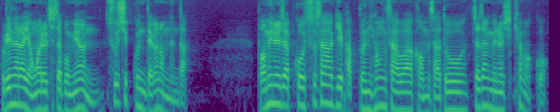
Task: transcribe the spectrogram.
우리나라 영화를 찾아보면 수십 군데가 넘는다. 범인을 잡고 수사하기 바쁜 형사와 검사도 짜장면을 시켜 먹고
